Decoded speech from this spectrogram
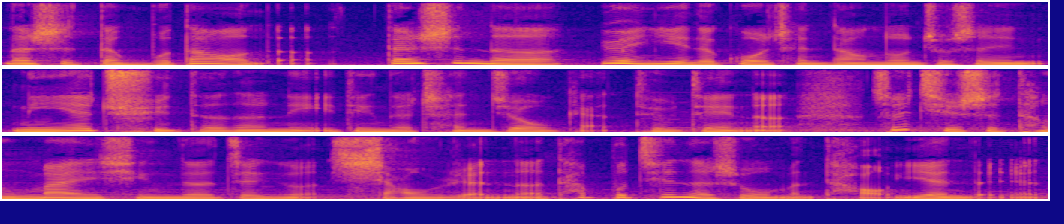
那是等不到的，但是呢，愿意的过程当中，就是你也取得了你一定的成就感，对不对呢？所以其实藤蔓型的这个小人呢，他不见得是我们讨厌的人，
